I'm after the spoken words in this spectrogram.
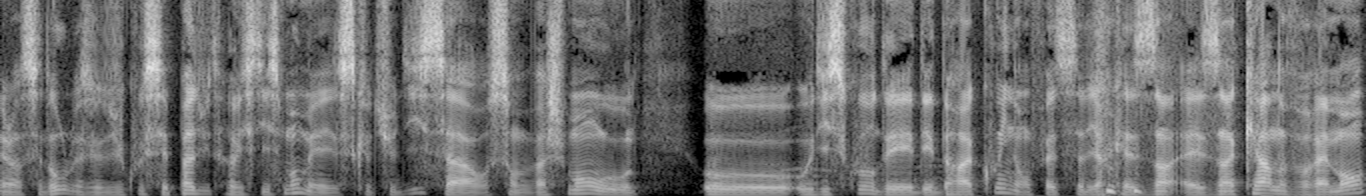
Alors c'est drôle parce que du coup c'est pas du travestissement, mais ce que tu dis ça ressemble vachement au, au, au discours des, des drag queens en fait, c'est-à-dire qu'elles in- elles incarnent vraiment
